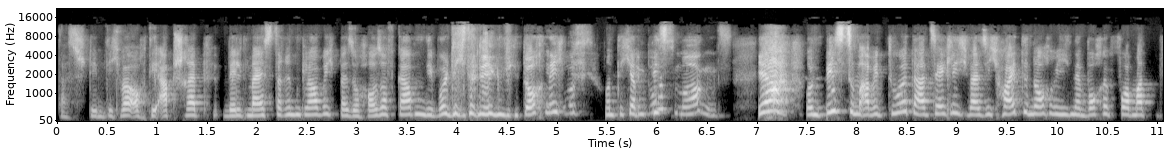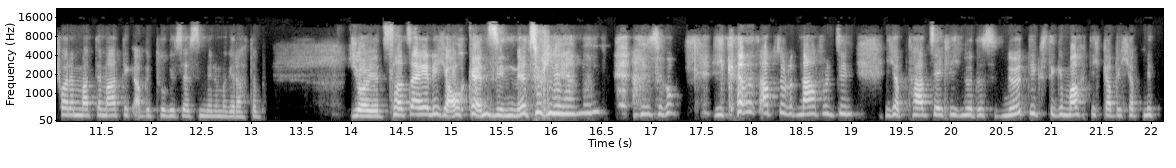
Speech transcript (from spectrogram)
Das stimmt. Ich war auch die Abschreibweltmeisterin, glaube ich, bei so Hausaufgaben. Die wollte ich dann irgendwie doch nicht. Und ich habe bis morgens. Ja, und bis zum Abitur tatsächlich, weiß ich heute noch, wie ich eine Woche vor, vor dem Mathematikabitur gesessen bin und mir gedacht habe, ja, jetzt hat es eigentlich auch keinen Sinn mehr zu lernen. Also ich kann das absolut nachvollziehen. Ich habe tatsächlich nur das Nötigste gemacht. Ich glaube, ich habe mit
